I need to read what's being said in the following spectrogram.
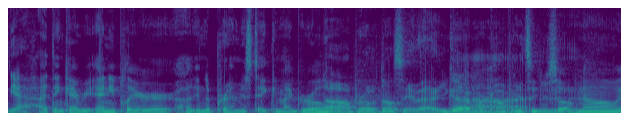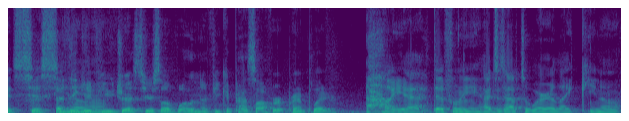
Yeah, I think every any player uh, in the Prem is taking my girl. Nah, bro, don't say that. You gotta have more confidence in yourself. No, it's just. I think know- if you dress yourself well enough, you could pass off for a prem player. Oh yeah, definitely. I just have to wear like you know,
